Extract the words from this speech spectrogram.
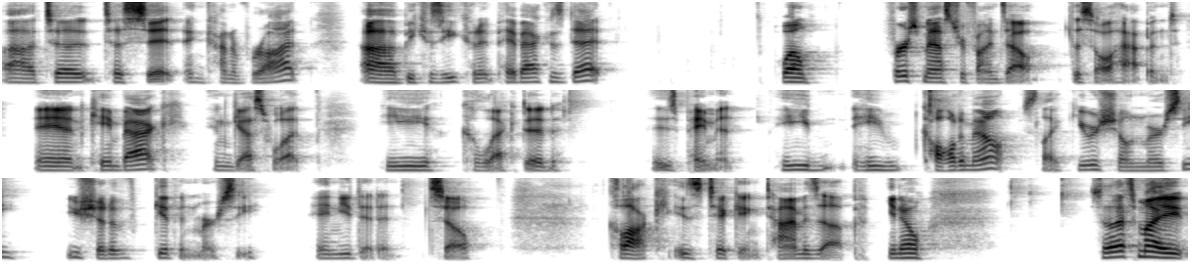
uh, to to sit and kind of rot uh, because he couldn't pay back his debt. Well, first master finds out this all happened and came back, and guess what? He collected his payment. He he called him out. It's like you were shown mercy. You should have given mercy, and you didn't. So, clock is ticking. Time is up. You know so that's my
